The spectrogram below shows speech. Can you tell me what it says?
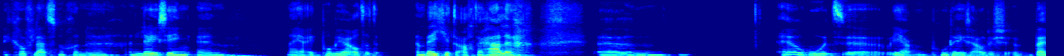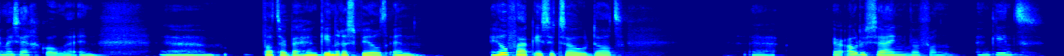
ik gaf laatst nog een, een lezing en nou ja, ik probeer altijd een beetje te achterhalen um, hoe, het, ja, hoe deze ouders bij mij zijn gekomen en ehm, wat er bij hun kinderen speelt. En heel vaak is het zo dat er ouders zijn waarvan hun kind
